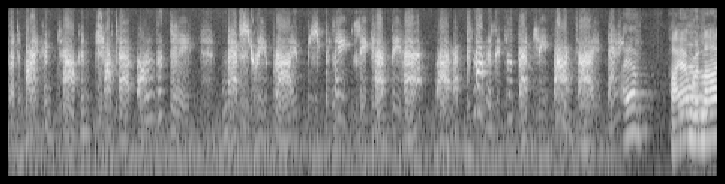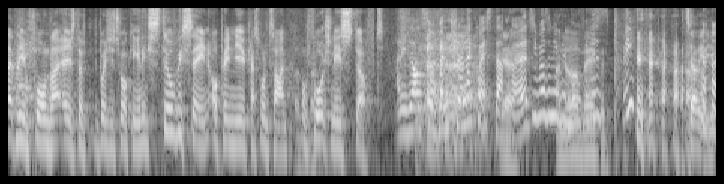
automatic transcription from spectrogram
but I can talk and chatter all the day. Nursery rhymes plainly can be heard. I'm a clever little budgie, aren't I? eh? I am. I am reliably informed that is the budgie talking, and he can still be seen up in Newcastle upon Tyne. Unfortunately, he's stuffed. And he's also a ventriloquist, that Yeah. bird. He wasn't even know, moving his amazing. feet. I tell you, you,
